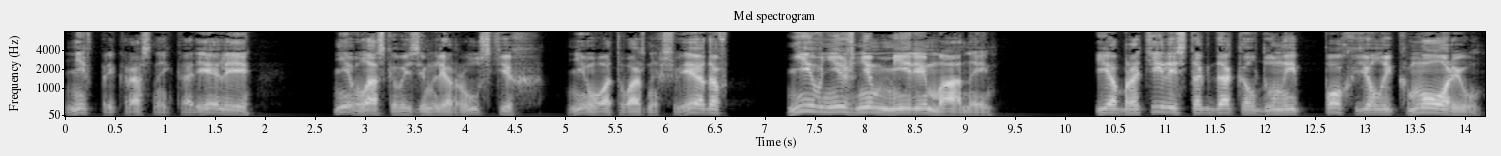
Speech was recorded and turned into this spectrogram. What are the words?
ни в прекрасной Карелии, ни в ласковой земле русских, ни у отважных шведов, ни в нижнем мире маны. И обратились тогда колдуны Похьелы к морю,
